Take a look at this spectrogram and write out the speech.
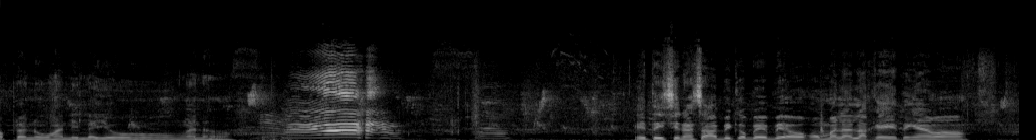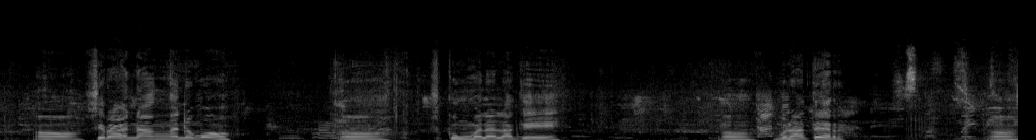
Pinagpaplanuhan nila yung ano. Ito yung sinasabi ko bebe oh, kung malalaki, tingnan mo. Oh, sira ang ano mo. Oh, kung malalaki. Oh, bunater. Oh,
